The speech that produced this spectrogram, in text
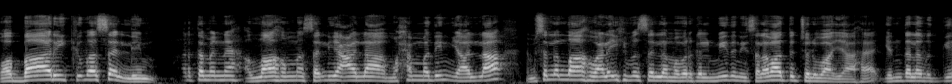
وبارك وسلم அர்த்தம் என்ன அல்லாஹும்ம சல்லி அலா முஹம்மதின் யா அல்லாஹ் நபி ஸல்லல்லாஹு அலைஹி வஸல்லம் அவர்கள் மீது நீ ஸலவாத்து சொல்வாயாக எந்த அளவுக்கு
